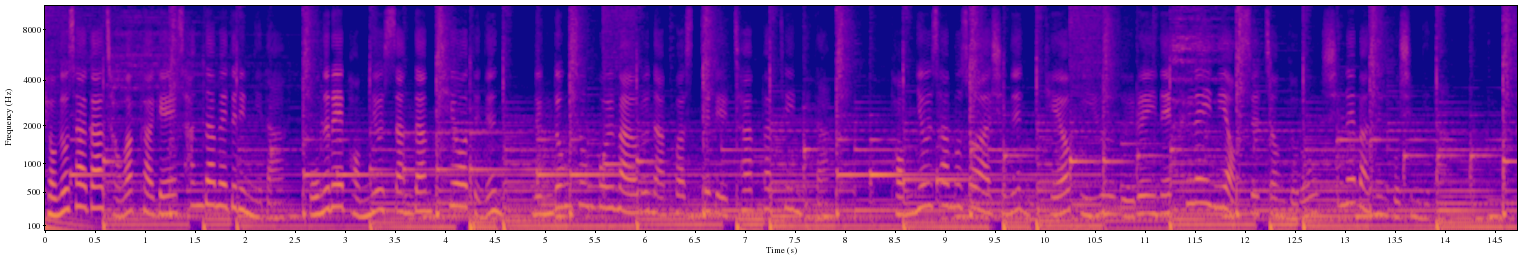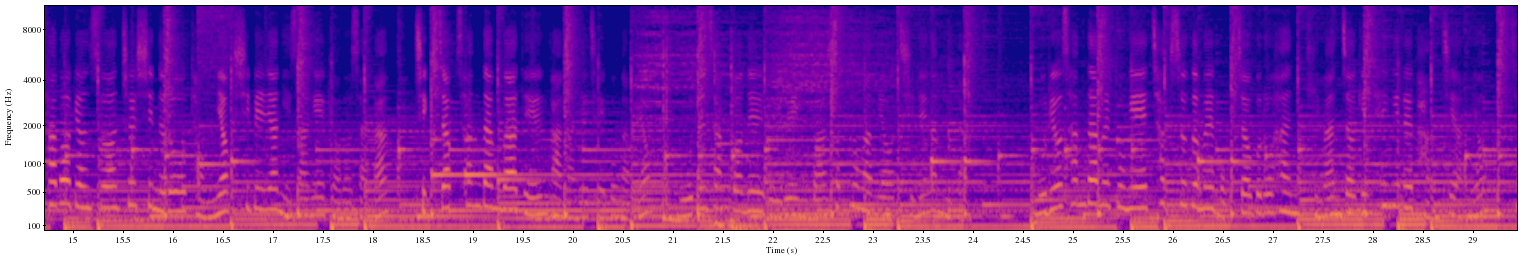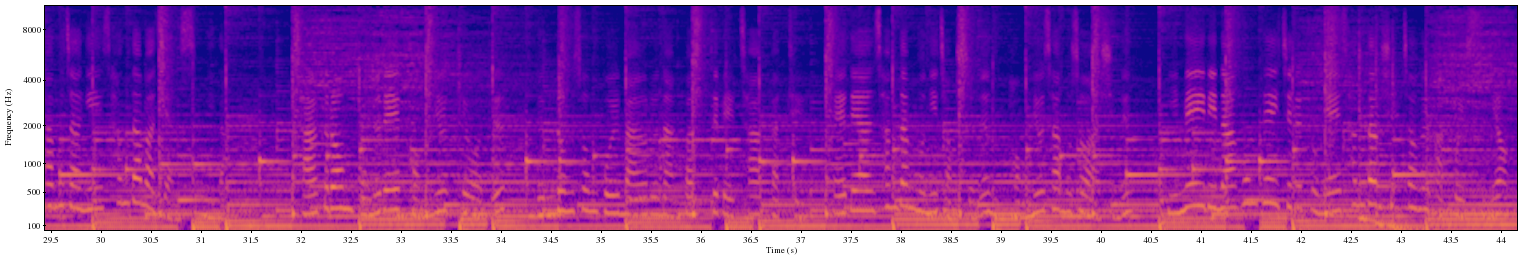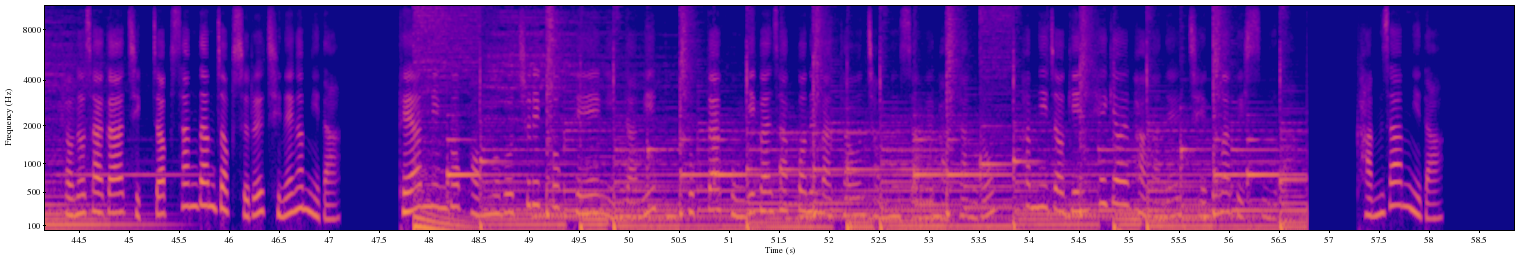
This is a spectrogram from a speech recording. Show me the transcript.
변호사가 정확하게 상담해드립니다. 오늘의 법률 상담 키워드는 능동 송골마을은 아파스트 1차 아파트입니다. 법률사무소 아시는 개업 이후 의뢰인의 클레임이 없을 정도로 신뢰받는 곳입니다. 사법연수원 출신으로 경력 11년 이상의 변호사가 직접 상담과 대응 방안을 제공하며 모든 사건을 무료 상담을 통해 착수금을 목적으로 한 기만적인 행위를 방지하며 사무장이 상담하지 않습니다. 자 그럼 오늘의 법률 키워드 능동송 골마을은 아파트 1차 아파트에 대한 상담 문의 접수는 법률사무소 아시는 이메일이나 홈페이지를 통해 상담 신청을 받고 있으며 변호사가 직접 상담 접수를 진행합니다. 대한민국 법무부 출입국 대행 인가 및 국가공기관 사건을 맡아온 전문성을 바탕으로 합리적인 해결 방안을 제공하고 있습니다. 감사합니다.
